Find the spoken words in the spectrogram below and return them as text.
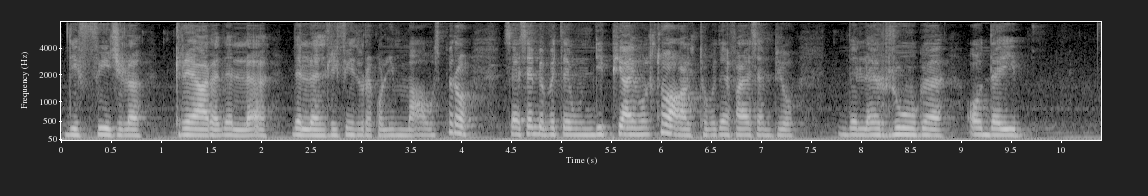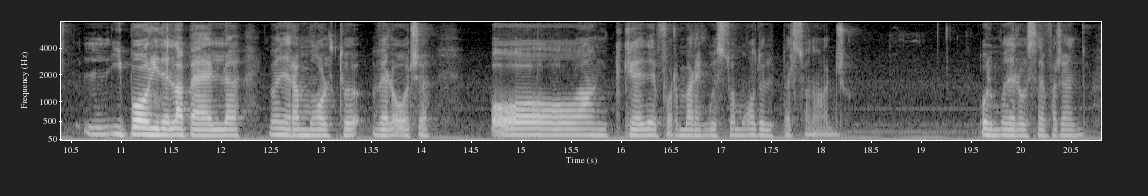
difficile creare delle, delle rifiniture con il mouse però se ad esempio avete un DPI molto alto potete fare ad esempio delle rughe o dei i pori della pelle in maniera molto veloce o anche deformare in questo modo il personaggio o il modello che state facendo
